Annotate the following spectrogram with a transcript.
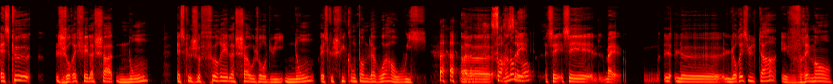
Est-ce que j'aurais fait l'achat? Non. Est-ce que je ferai l'achat aujourd'hui? Non. Est-ce que je suis content de l'avoir? Oui. Euh, non, non, mais Forcément. c'est c'est bah, le, le le résultat est vraiment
